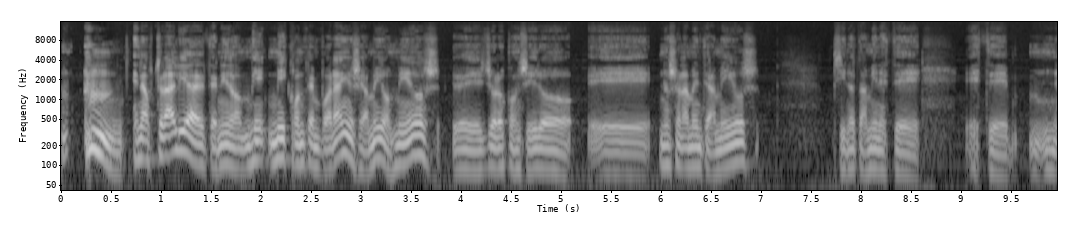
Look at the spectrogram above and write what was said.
en Australia he tenido mi- mis contemporáneos y amigos míos, eh, yo los considero eh, no solamente amigos, sino también este, este, en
